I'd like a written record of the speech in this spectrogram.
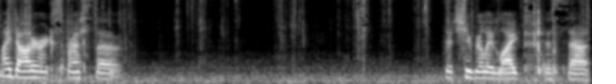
My daughter expressed the that she really liked this set.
